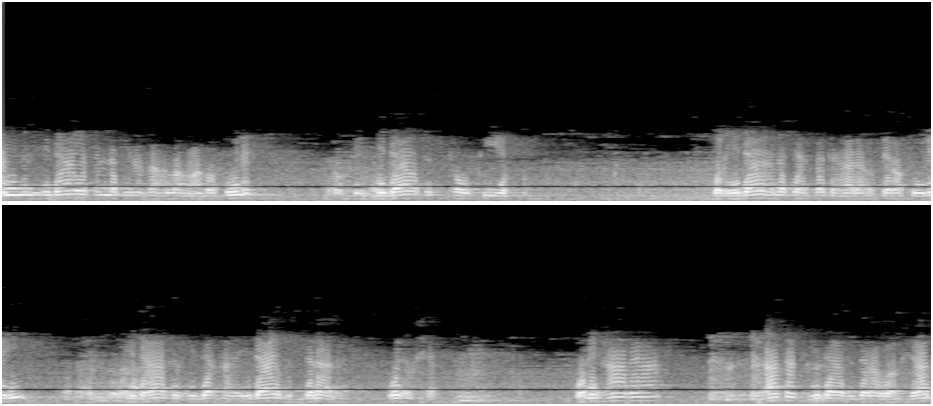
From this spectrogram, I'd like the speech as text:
أن الهداية التي نفاها الله عن رسوله هداية التوفيق والهداية التي أثبتها له لرسوله هداية هداية الدلالة والإرشاد. ولهذا أتت هداية الدلالة والإرشاد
